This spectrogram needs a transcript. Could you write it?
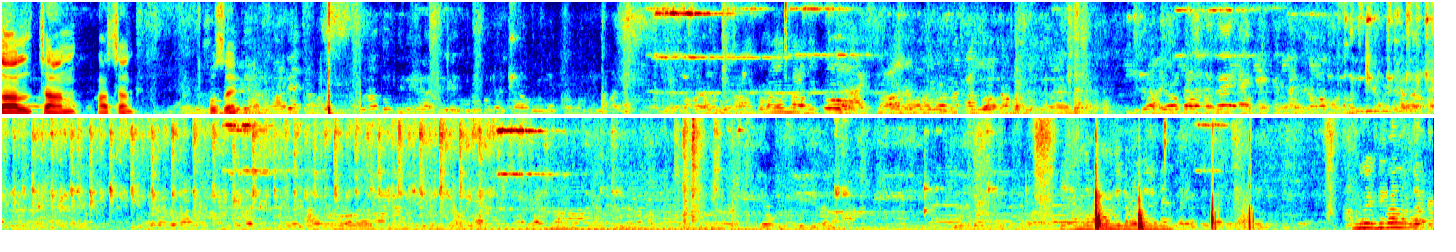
লাল চান, হাসান, হোসেন। আমি এমনি বানান দরকার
